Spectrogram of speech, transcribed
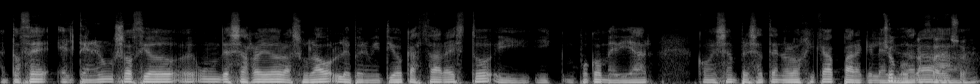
Entonces, el tener un socio, un desarrollador a su lado, le permitió cazar esto y, y un poco mediar con esa empresa tecnológica para que le ayudara. Eso, ¿eh?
